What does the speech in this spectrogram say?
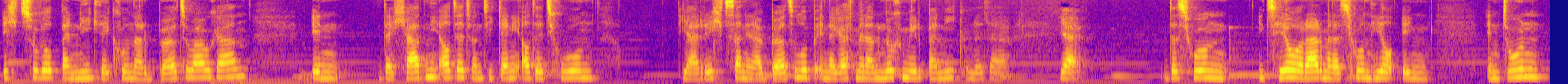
echt zoveel paniek dat ik gewoon naar buiten wou gaan. En dat gaat niet altijd, want je kan niet altijd gewoon ja, recht staan en naar buiten lopen. En dat gaf me dan nog meer paniek, omdat dat, ja, dat is gewoon iets heel raar, maar dat is gewoon heel eng. En toen,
